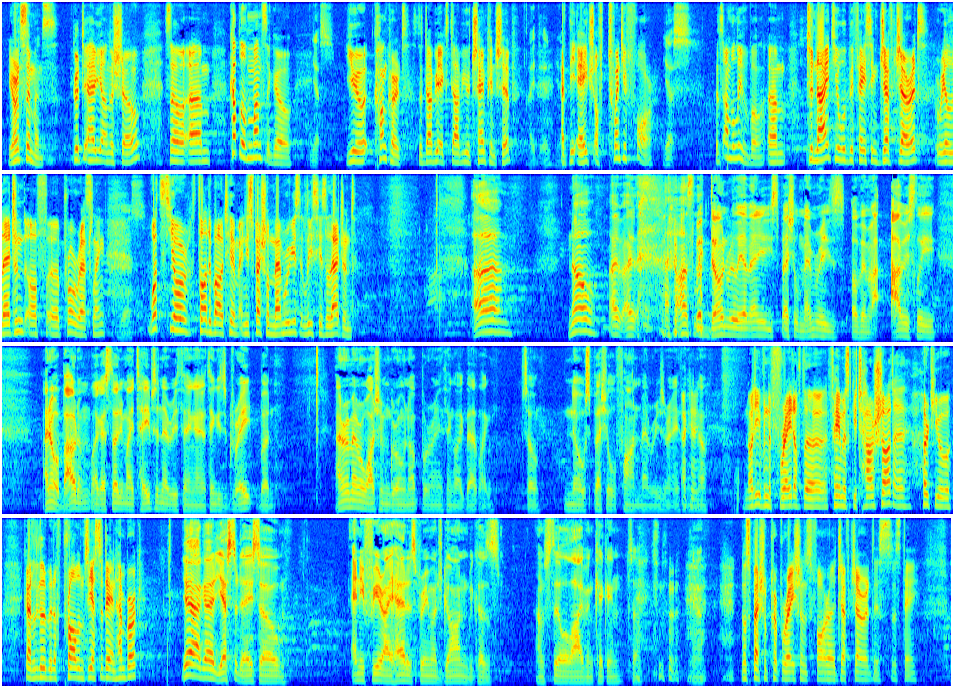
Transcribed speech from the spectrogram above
Johan Simmons, good to have you on the show. So, um, a couple of months ago, Yes, you conquered the WXW Championship I did. yeah. at the age of 24. Yes. It's unbelievable. Um, tonight you will be facing Jeff Jarrett, real legend of uh, pro wrestling. Yes. What's your thought about him? Any special memories? At least he's a legend. Um, no, I, I, I honestly don't really have any special memories of him. I, obviously, I know about him. Like I studied my tapes and everything, and I think he's great. But I don't remember watching him growing up or anything like that. Like, so no special fond memories or anything. Okay. No. Not even afraid of the famous guitar shot. I heard you got a little bit of problems yesterday in Hamburg. Yeah, I got it yesterday, so any fear I had is pretty much gone because I'm still alive and kicking. So, yeah. No special preparations for uh, Jeff Jarrett this, this day.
